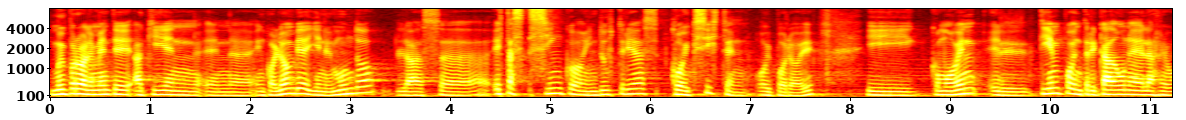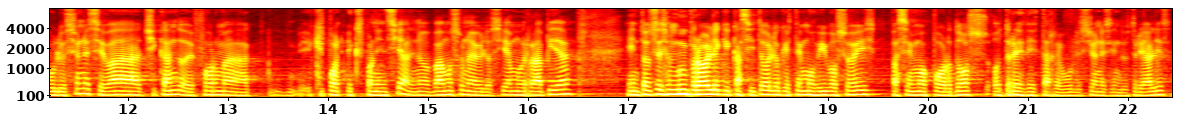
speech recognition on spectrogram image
muy probablemente aquí eh, en, Colombia y en el mundo, eh, estas cinco industrias coexisten hoy por hoy. Y como ven, el tiempo entre cada una de las revoluciones se va achicando de forma exponencial, ¿no? vamos a una velocidad muy rápida. Entonces es muy probable que casi todo lo que estemos vivos hoy pasemos por dos o tres de estas revoluciones industriales.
